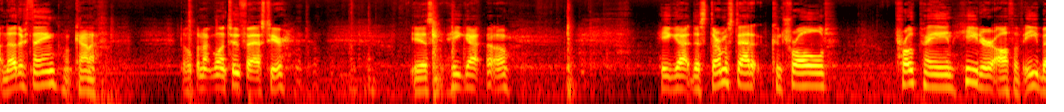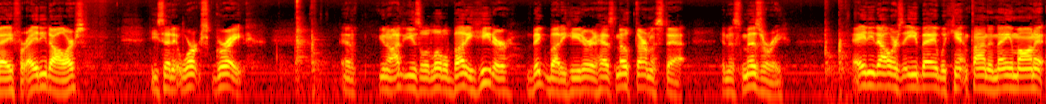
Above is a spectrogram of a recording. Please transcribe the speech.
Another thing, I'm kind of I hope I'm not going too fast here. Is he got? Uh oh. He got this thermostatic controlled propane heater off of eBay for $80. He said it works great. And, you know, I'd use a little buddy heater, big buddy heater. It has no thermostat in this misery. $80 eBay. We can't find a name on it.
